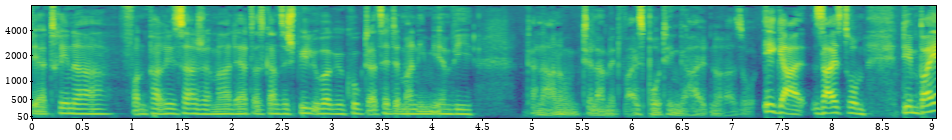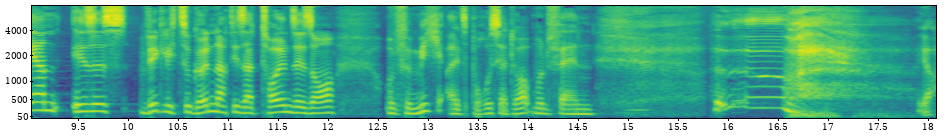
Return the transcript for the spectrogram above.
der Trainer von Paris Saint-Germain, der hat das ganze Spiel übergeguckt, als hätte man ihm irgendwie, keine Ahnung, einen Teller mit Weißbrot hingehalten oder so. Egal, sei es drum. Dem Bayern ist es wirklich zu gönnen nach dieser tollen Saison. Und für mich als Borussia Dortmund-Fan, äh, ja,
